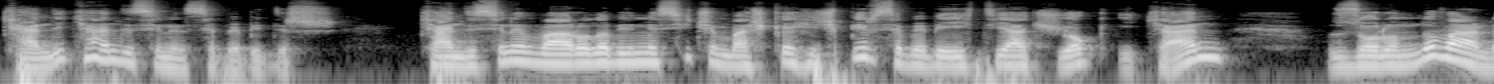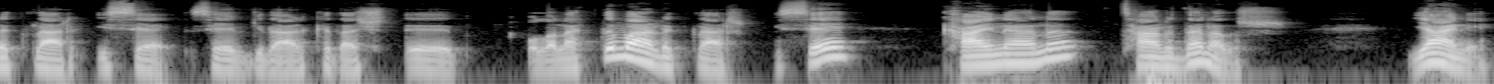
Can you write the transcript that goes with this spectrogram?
kendi kendisinin sebebidir. Kendisinin var olabilmesi için başka hiçbir sebebe ihtiyaç yok iken zorunlu varlıklar ise sevgili arkadaş, e, olanaklı varlıklar ise kaynağını Tanrı'dan alır. Yani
